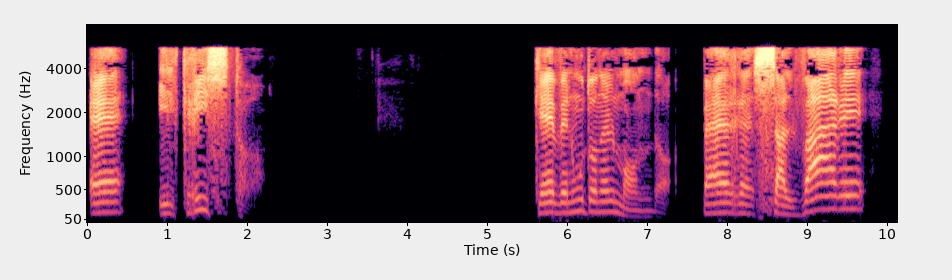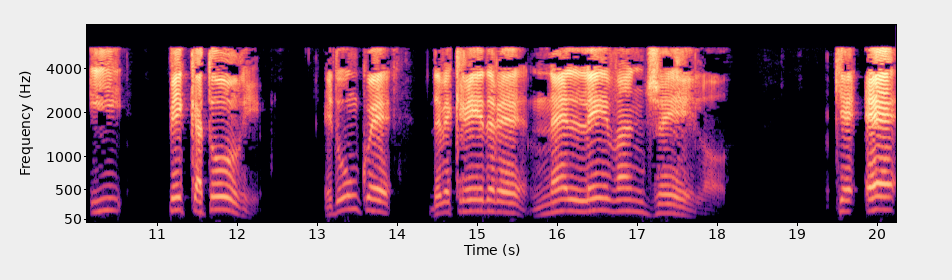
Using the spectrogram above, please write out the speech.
è il Cristo, che è venuto nel mondo per salvare i peccatori. E dunque deve credere nell'Evangelo, che è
